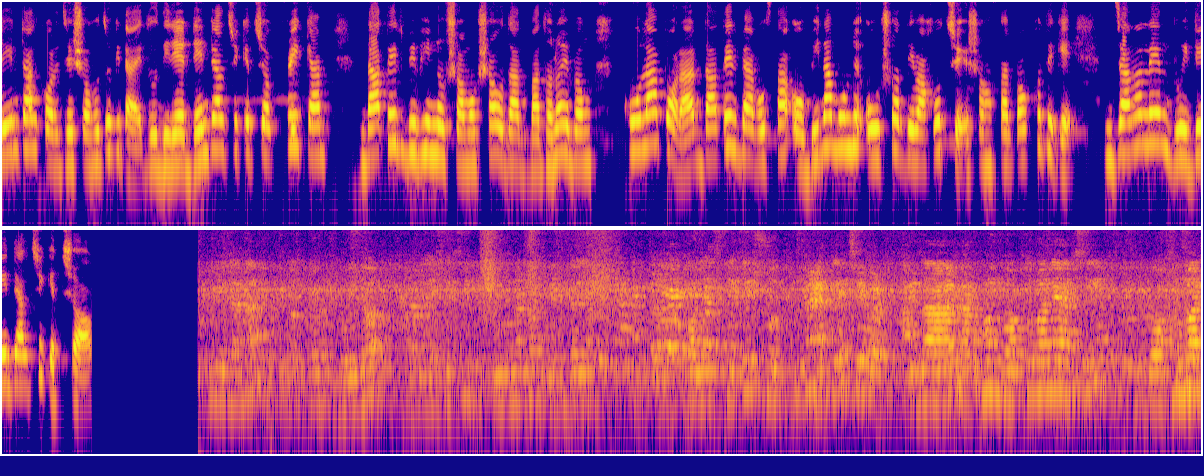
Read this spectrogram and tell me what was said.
ডেন্টাল কলেজের সহযোগিতায় দুদিনের ডেন্টাল চিকিৎসক ফ্রি ক্যাম্প, দাঁতের বিভিন্ন সমস্যা ও দাঁত বাঁধানো এবং কোলা পড়ার দাঁতের ব্যবস্থা ও বিনামূল্যে ঔষধ দেওয়া হচ্ছে সংস্থার পক্ষ থেকে, জানালেন দুই ডেন্টাল চিকিৎসক। প্রিয় জানা আমরা এসেছি গুরুনানক ডেন্টাল কলেজ থেকে সোদপুর থেকে। আমরা এখন বর্তমানে আছি বর্ধমান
